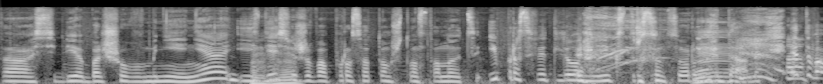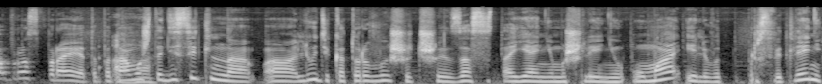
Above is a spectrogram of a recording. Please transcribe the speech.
о себе большого мнения. И здесь уже вопрос о том, что он становится и просветленный, и экстрасенсорный. Это вопрос про это. Потому что действительно а, люди, которые вышедшие за состояние мышления ума или вот просветления,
